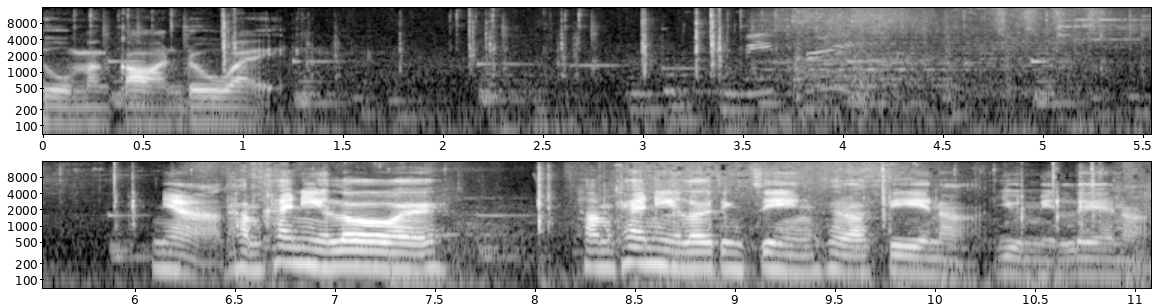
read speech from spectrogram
ดูมังกรด้วยเนี่ยทำแค่นี้เลยทำแค่นี้เลยจริงๆเซราฟีนอะอยู่มิดเลนอะ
